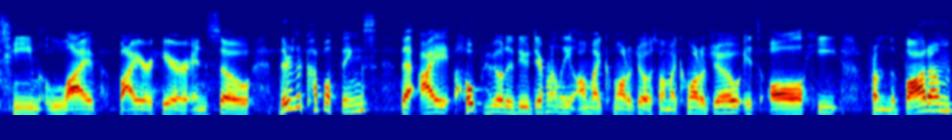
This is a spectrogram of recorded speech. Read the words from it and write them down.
team live fire here. And so there's a couple things that I hope to be able to do differently on my Kamado Joe. So on my Kamado Joe, it's all heat from the bottom,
